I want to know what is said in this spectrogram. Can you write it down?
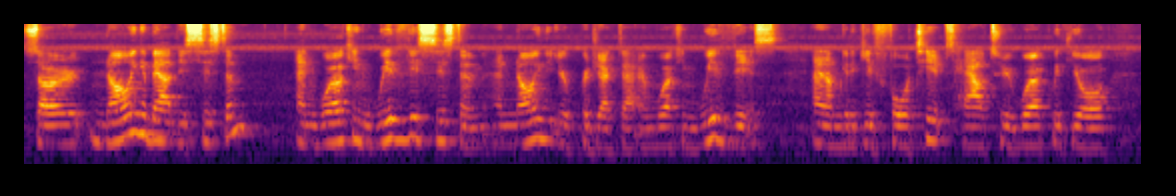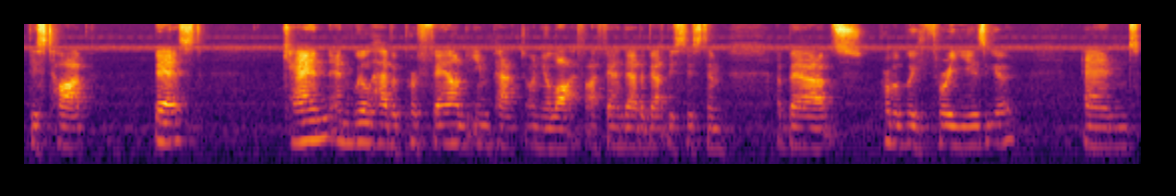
So knowing about this system and working with this system and knowing that you're a projector and working with this and I'm going to give four tips how to work with your this type best can and will have a profound impact on your life. I found out about this system about probably three years ago and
